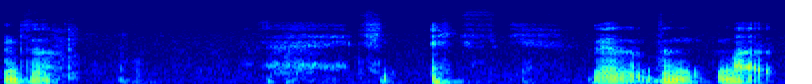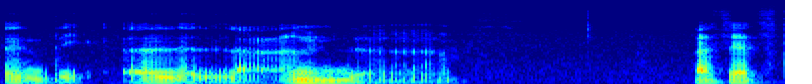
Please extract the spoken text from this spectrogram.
und sagt, dann mal in die Lande. Was jetzt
